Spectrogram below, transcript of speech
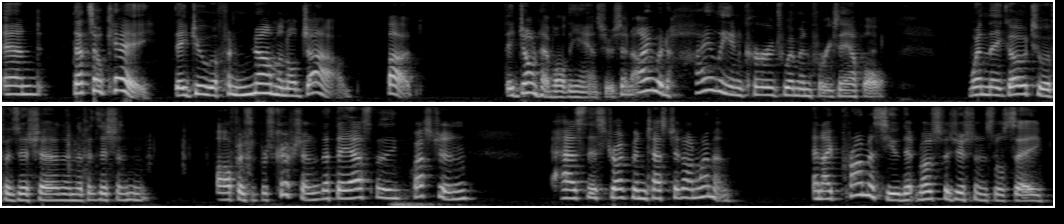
And that's okay. They do a phenomenal job, but they don't have all the answers. And I would highly encourage women, for example, when they go to a physician and the physician offers a prescription, that they ask the question Has this drug been tested on women? And I promise you that most physicians will say,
